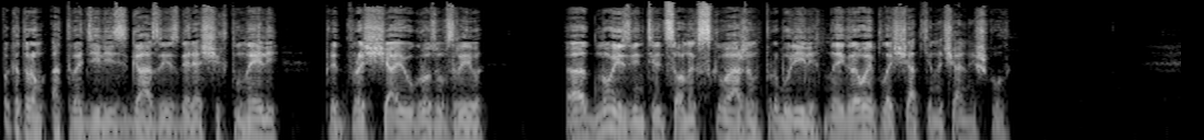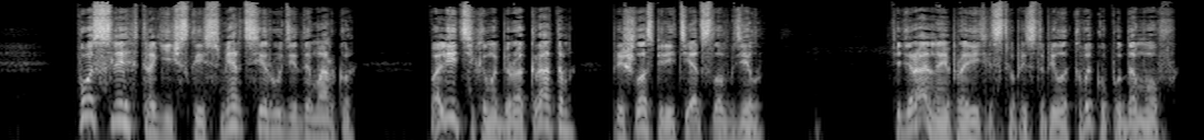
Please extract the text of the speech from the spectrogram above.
по которым отводились газы из горящих туннелей, предотвращая угрозу взрыва. Одну из вентиляционных скважин пробурили на игровой площадке начальной школы. После трагической смерти Руди де Марко политикам и бюрократам пришлось перейти от слов к делу. Федеральное правительство приступило к выкупу домов,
